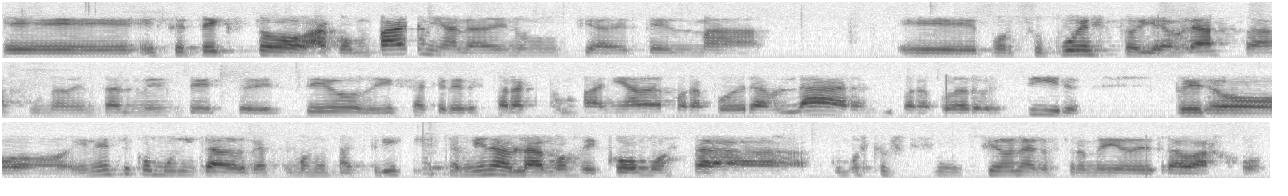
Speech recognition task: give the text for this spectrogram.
Eh, ese texto acompaña la denuncia de Telma eh, por supuesto, y abraza fundamentalmente ese deseo de ella querer estar acompañada para poder hablar y para poder decir. Pero en ese comunicado que hacemos las actrices también hablamos de cómo está, cómo esto funciona nuestro medio de trabajo.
